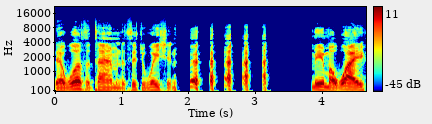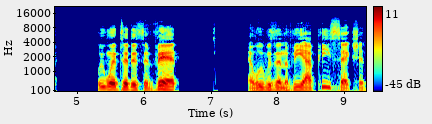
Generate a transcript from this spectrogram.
there was a time in the situation, me and my wife, we went to this event and we was in the VIP section.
